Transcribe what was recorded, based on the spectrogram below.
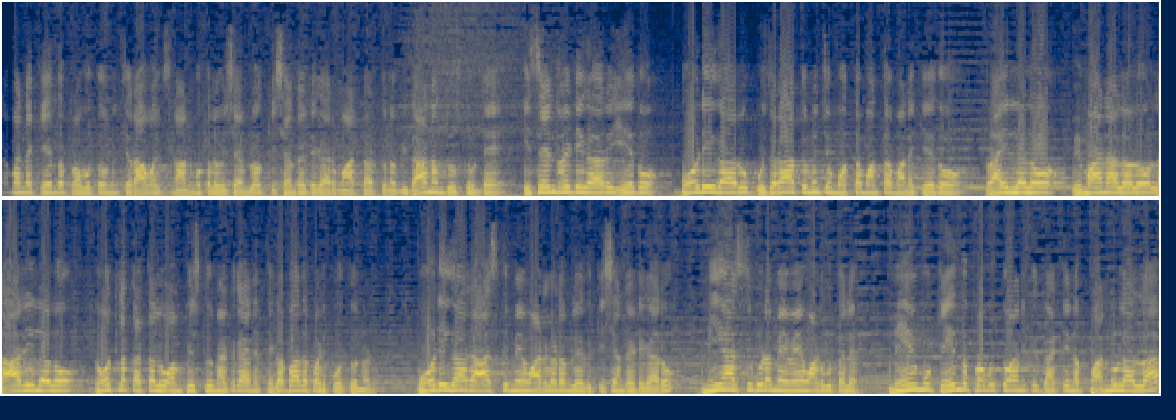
నిన్న కేంద్ర ప్రభుత్వం నుంచి రావాల్సిన అనుమతుల విషయంలో కిషన్ రెడ్డి గారు మాట్లాడుతున్న విధానం చూస్తుంటే కిషన్ రెడ్డి గారు ఏదో మోడీ గారు గుజరాత్ నుంచి మొత్తం అంతా మనకేదో రైళ్ళలో విమానాలలో లారీలలో నోట్ల కట్టలు పంపిస్తున్నట్టుగా ఆయన తెగ బాధపడిపోతున్నాడు. మోడీ గారి ఆస్తి మేము అడగడం లేదు కిషన్ రెడ్డి గారు. మీ ఆస్తి కూడా మేమేం అడుగుతలేం. మేము కేంద్ర ప్రభుత్వానికి కట్టిన పన్నులల్లా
